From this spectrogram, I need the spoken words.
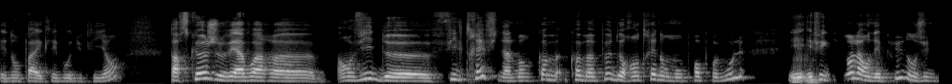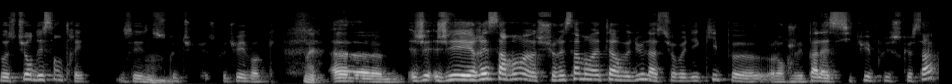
et non pas avec les mots du client, parce que je vais avoir euh, envie de filtrer finalement, comme, comme un peu de rentrer dans mon propre moule. Et mmh effectivement, là, on n'est plus dans une posture décentrée. C'est ce, mmh. que tu, ce que tu évoques. Euh, j'ai récemment, je suis récemment intervenue là sur une équipe, euh, alors je ne vais pas la situer plus que ça,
